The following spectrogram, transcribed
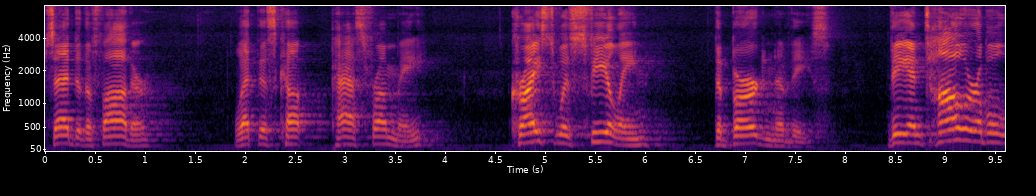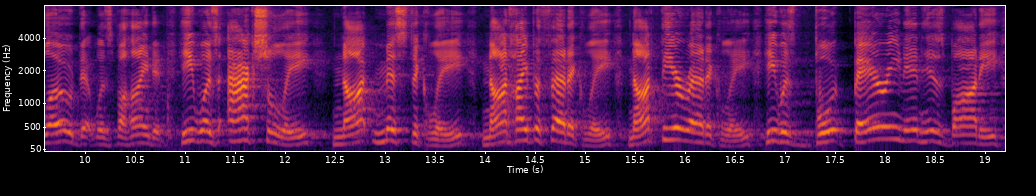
said to the Father, Let this cup pass from me, Christ was feeling the burden of these the intolerable load that was behind it. He was actually, not mystically, not hypothetically, not theoretically, he was bearing in his body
